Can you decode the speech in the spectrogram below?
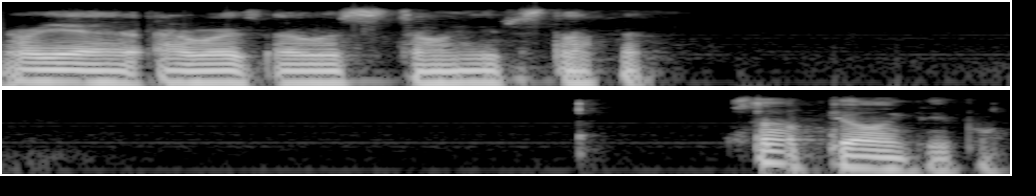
Oh yeah, I was I was telling you to stop it. Stop killing people.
